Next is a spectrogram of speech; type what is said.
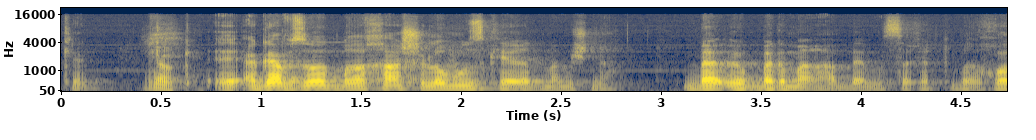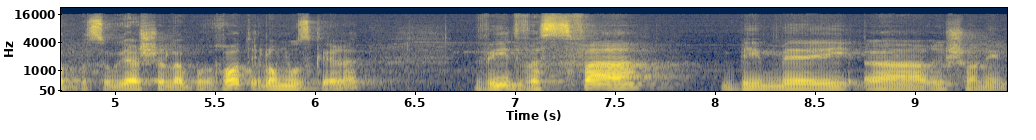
כן. אוקיי. אה, אגב, זאת ברכה שלא מוזכרת במשנה, בגמרא, במסכת ברכות, בסוגיה של הברכות, היא לא מוזכרת, והיא התווספה בימי הראשונים.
